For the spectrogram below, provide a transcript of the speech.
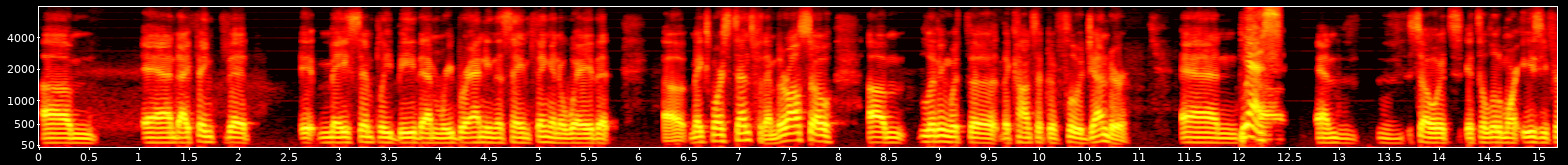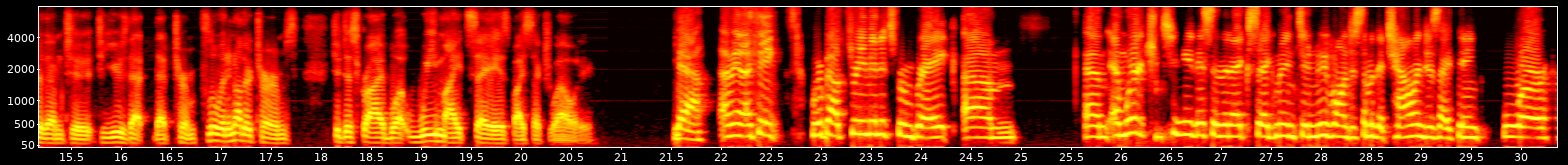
my, um, and I think that it may simply be them rebranding the same thing in a way that uh, makes more sense for them. They're also um, living with the the concept of fluid gender, and yes, uh, and th- so it's it's a little more easy for them to to use that that term fluid and other terms to describe what we might say is bisexuality. Yeah, I mean, I think we're about three minutes from break. Um, and, and we're going to continue this in the next segment and move on to some of the challenges I think for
